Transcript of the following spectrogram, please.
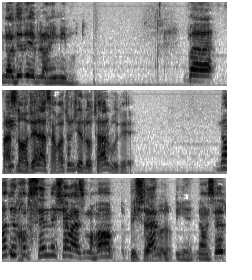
نادر ابراهیمی بود. و بس نادر از همتون جلوتر بوده. نادر خب سنش هم از ماها بیشتر, بود دیگه. ناصر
